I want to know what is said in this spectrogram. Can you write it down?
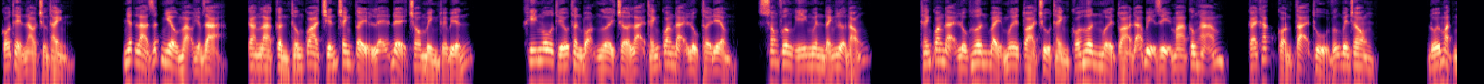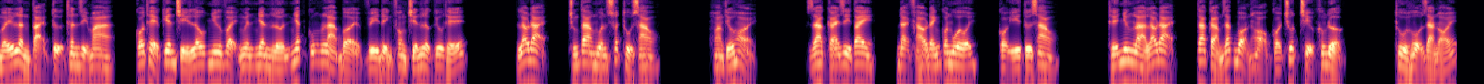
có thể nào trưởng thành. Nhất là rất nhiều mạo hiểm giả, càng là cần thông qua chiến tranh tẩy lễ để cho mình thuế biến. Khi ngô thiếu thần bọn người trở lại thánh quang đại lục thời điểm, song phương ý nguyên đánh lửa nóng. Thánh quang đại lục hơn bảy mươi tòa chủ thành có hơn mười tòa đã bị dị ma công hãm, cái khác còn tại thủ vững bên trong. Đối mặt mấy lần tại tự thân dị ma có thể kiên trì lâu như vậy nguyên nhân lớn nhất cũng là bởi vì đỉnh phong chiến lược ưu thế. Lão đại, chúng ta muốn xuất thủ sao? Hoàng thiếu hỏi. Ra cái gì tay, đại pháo đánh con môi có ý tứ sao? Thế nhưng là lão đại, ta cảm giác bọn họ có chút chịu không được. Thủ hộ giả nói.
